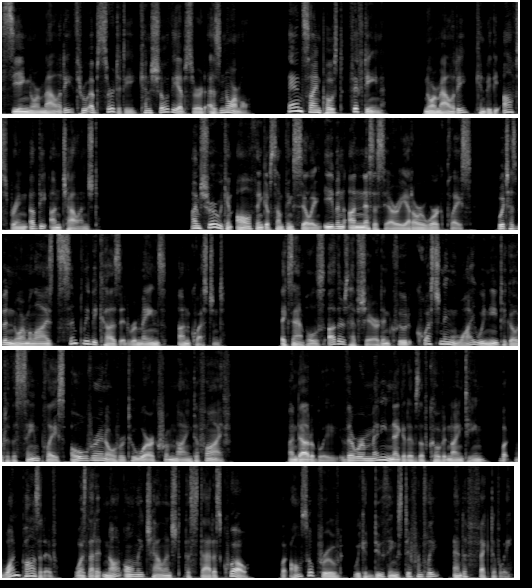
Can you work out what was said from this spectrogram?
Seeing normality through absurdity can show the absurd as normal. And signpost 15 Normality can be the offspring of the unchallenged. I'm sure we can all think of something silly, even unnecessary, at our workplace, which has been normalized simply because it remains unquestioned. Examples others have shared include questioning why we need to go to the same place over and over to work from 9 to 5 Undoubtedly, there were many negatives of COVID 19, but one positive was that it not only challenged the status quo, but also proved we could do things differently and effectively.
